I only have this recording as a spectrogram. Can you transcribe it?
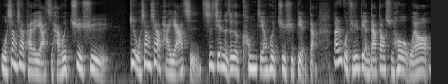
我上下排的牙齿还会继续，就是我上下排牙齿之间的这个空间会继续变大。那如果继续变大，到时候我要。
